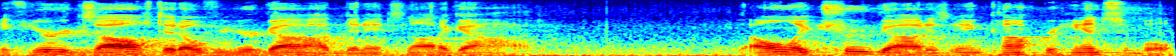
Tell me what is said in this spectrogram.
if you're exalted over your God, then it's not a God. The only true God is incomprehensible.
